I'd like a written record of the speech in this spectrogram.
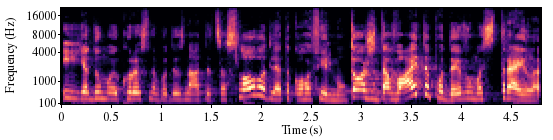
і я думаю, корисно буде знати це слово для такого фільму. Тож давайте подивимось трейлер.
